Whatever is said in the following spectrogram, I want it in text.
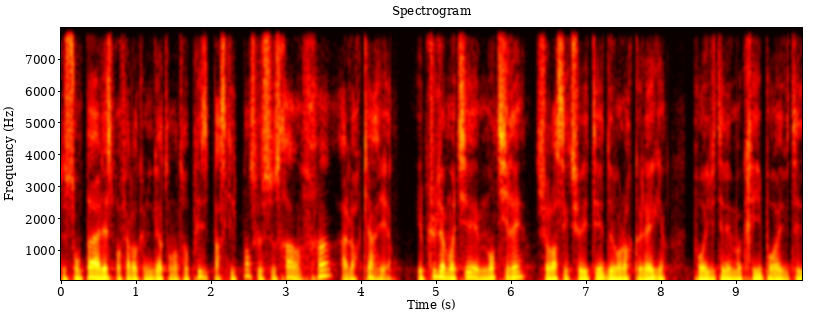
ne sont pas à l'aise pour faire leur coming out en entreprise parce qu'ils pensent que ce sera un frein à leur carrière. Et plus de la moitié mentiraient sur leur sexualité devant leurs collègues pour éviter les moqueries, pour éviter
